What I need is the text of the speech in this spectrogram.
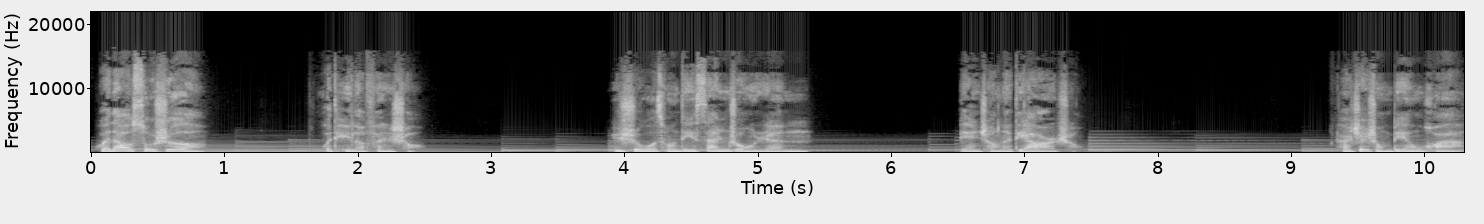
回到宿舍，我提了分手。于是我从第三种人变成了第二种，而这种变化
